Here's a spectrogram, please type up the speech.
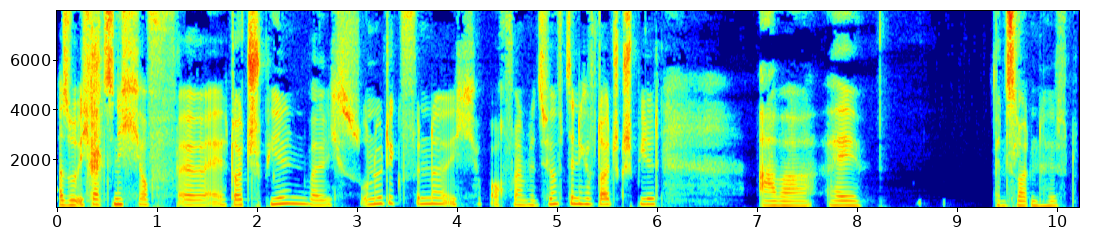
Also ich werde es nicht auf äh, Deutsch spielen, weil ich es unnötig finde. Ich habe auch Final Fantasy 15 nicht auf Deutsch gespielt. Aber hey, wenn es Leuten hilft,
